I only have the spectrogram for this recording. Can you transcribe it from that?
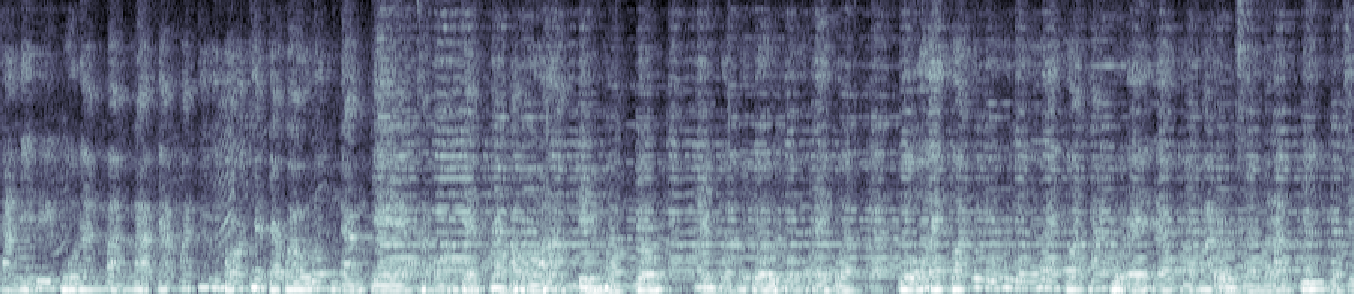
ขันนี่ดีผู้นางบ้านลากยักมาที่หมอแค่จะเบาลงดังแกขมองแค่จะหมอลำเด่นหอกโยไอ้กวาดโยโยไอ้กวาดโยไอ้กวาดโยโยไอ้กวาดทางผู้ใดแล้วมามาโดนสมาลำพี่ผมสิ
